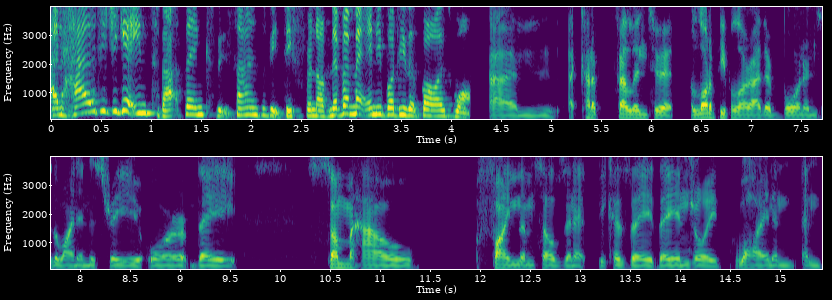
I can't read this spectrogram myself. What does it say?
And how did you get into that then? Because it sounds a bit different. I've never met anybody that buys wine. Um, I kind of fell into it. A lot of people are either born into the wine industry or they somehow find themselves in it because they they enjoy wine and and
